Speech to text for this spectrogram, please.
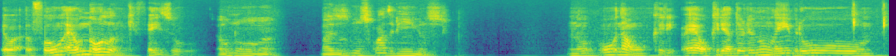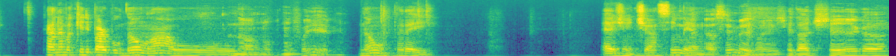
eu- foi é o Nolan que fez o. É o Nolan. Mas os- nos quadrinhos. No, não, o, é, o criador eu não lembro. O. Caramba, aquele barbudão lá, o. Não, não, não foi ele. Não, peraí. É, gente, é assim mesmo. É assim mesmo, a gente a idade chega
